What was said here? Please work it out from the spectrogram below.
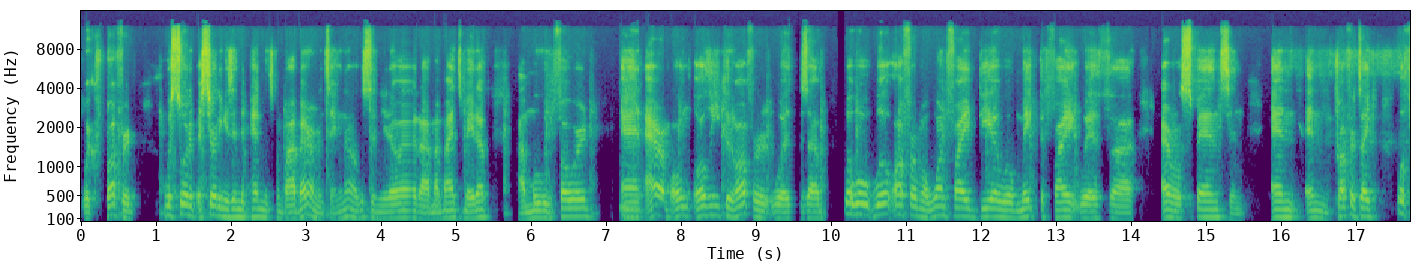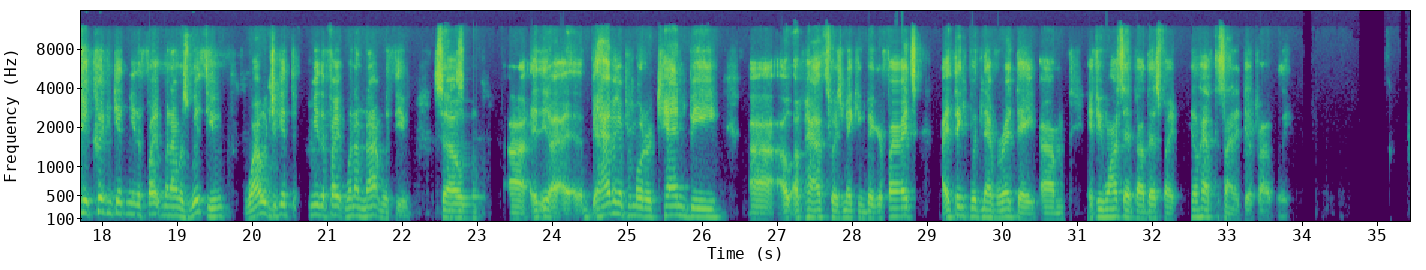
where Crawford was sort of asserting his independence from Bob Arum and saying, no, listen, you know what, uh, my mind's made up. I'm moving forward. And Arum, all, all he could offer was, um, well, well, we'll offer him a one fight deal. We'll make the fight with uh, Errol Spence and and and Crawford's like, well, if you couldn't get me the fight when I was with you, why would you get me the fight when I'm not with you? So uh, it, uh, having a promoter can be uh, a, a, path towards making bigger fights. I think with Navarrete, um, if he wants that Valdez fight, he'll have to sign a deal probably.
